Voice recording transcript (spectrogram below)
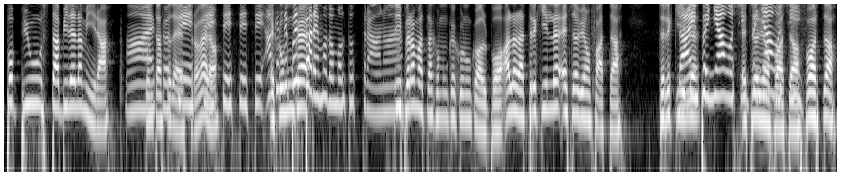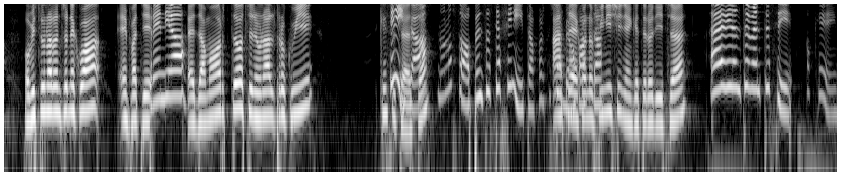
po' più stabile la mira. Ah, Con ecco, tasto sì, destro, sì, vero? Sì, sì, sì. Anche se comunque- poi spara in modo molto strano. Eh. Sì, però ammazza comunque con un colpo. Allora, tre kill e ce l'abbiamo fatta. Tre kill Dai, impegniamoci, e ce l'abbiamo impegniamoci. fatta. Forza. Ho visto un arancione qua e infatti Prendilo. è già morto. Ce n'è un altro qui. Che è Finita? successo? Non lo so, penso sia finita. Forse ce Ah, cioè, quando fatta. finisci neanche te lo dice? Eh, evidentemente sì. Ok.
